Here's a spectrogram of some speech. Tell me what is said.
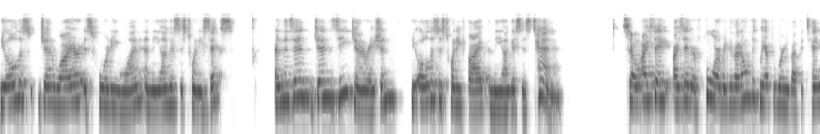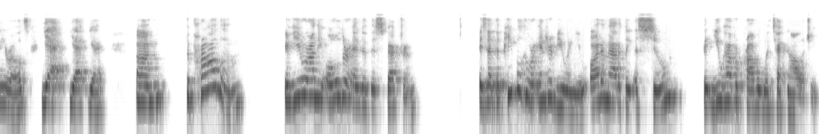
the oldest Gen Yer is 41 and the youngest is 26. And the Gen, Gen Z generation, the oldest is 25 and the youngest is 10. So I say I say there are four because I don't think we have to worry about the 10 year olds yet, yet, yet. Um, the problem, if you are on the older end of this spectrum, is that the people who are interviewing you automatically assume that you have a problem with technology,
